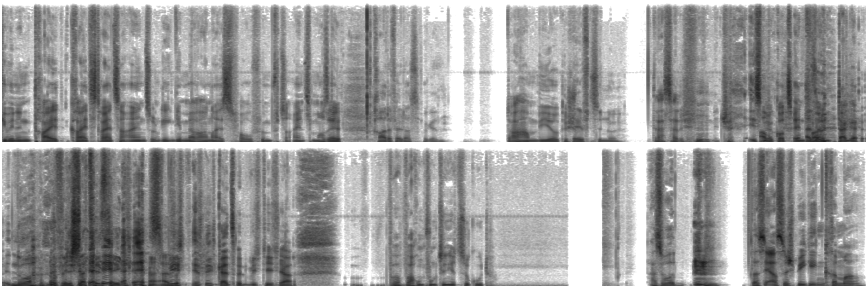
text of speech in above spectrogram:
Gewinnen Kreiz 3 1 und gegen die Meraner SV 5 1. Marcel. Radefeld hast du vergessen. Da haben wir gespielt. 11 zu 0. Das hatte ich, ist mir kurz entfallen. Also, Danke. Nur, nur für die Statistik. ist, also. nicht, ist nicht ganz unwichtig, ja. Warum funktioniert es so gut? Also, das erste Spiel gegen Grimma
